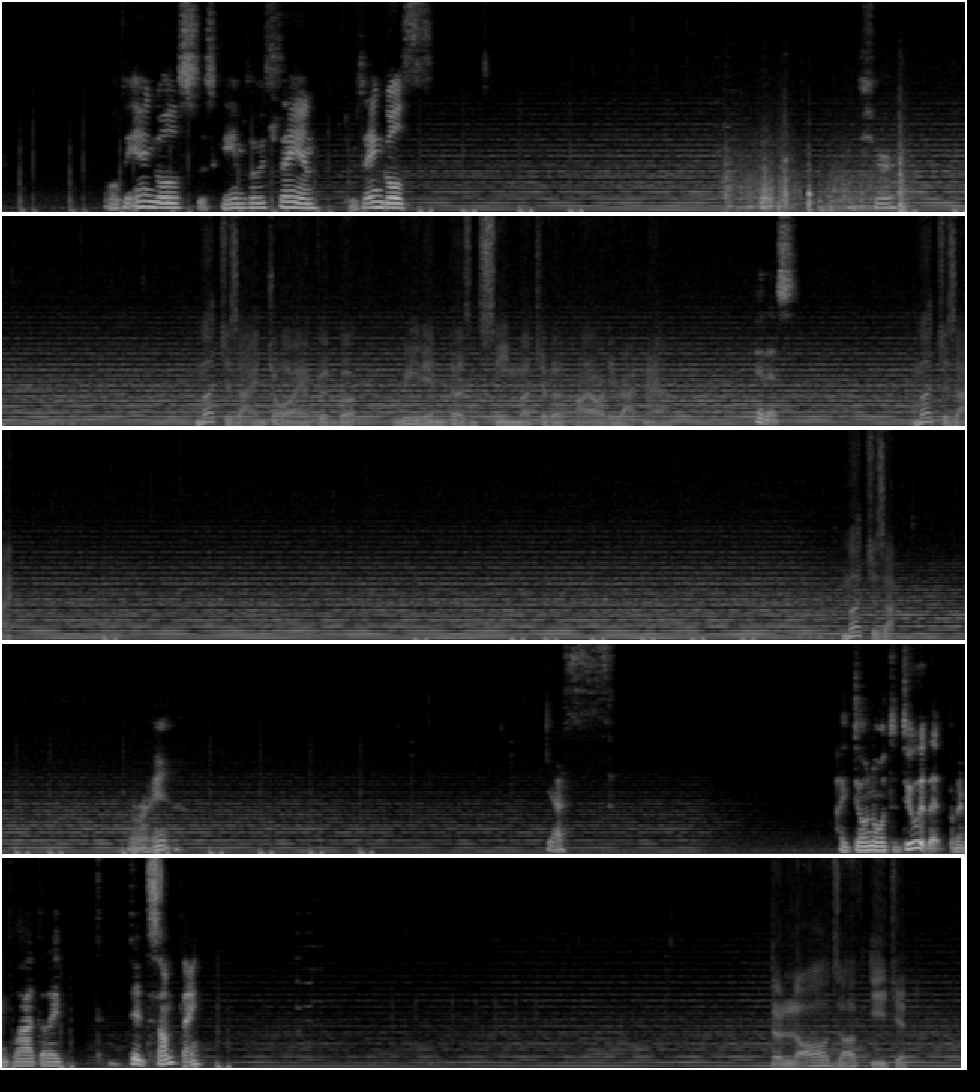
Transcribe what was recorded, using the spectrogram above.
All the angles. This game's always saying there's angles. Make sure. Much as I enjoy a good book, reading doesn't seem much of a priority right now. It is. Much as I much as I Alright. Yes. I don't know what to do with it, but I'm glad that I did something. The Lords of Egypt.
